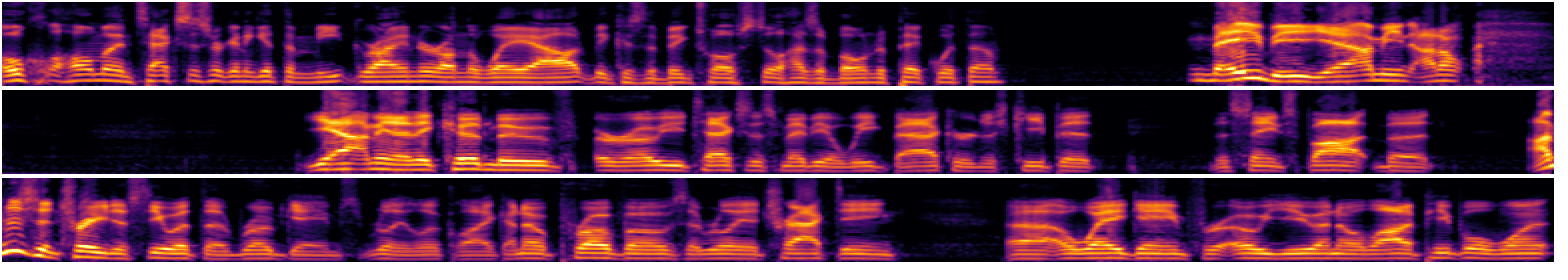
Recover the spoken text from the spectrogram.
Oklahoma and Texas are going to get the meat grinder on the way out because the Big 12 still has a bone to pick with them? Maybe, yeah. I mean, I don't. Yeah, I mean, they could move or OU Texas maybe a week back or just keep it the same spot. But I'm just intrigued to see what the road games really look like. I know Provo's a really attracting uh, away game for OU. I know a lot of people want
